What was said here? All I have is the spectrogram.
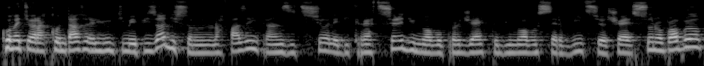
come ti ho raccontato negli ultimi episodi, sono in una fase di transizione, di creazione di un nuovo progetto, di un nuovo servizio, cioè sono proprio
